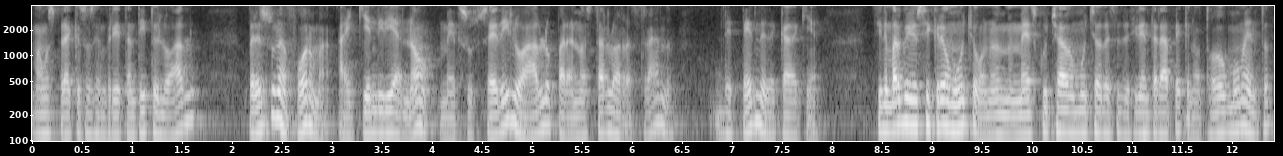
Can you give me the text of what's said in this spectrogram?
vamos a esperar que eso se enfríe tantito y lo hablo. Pero eso es una forma. Hay quien diría, no, me sucede y lo hablo para no estarlo arrastrando. Depende de cada quien. Sin embargo, yo sí creo mucho, bueno, me he escuchado muchas veces decir en terapia que no todo momento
